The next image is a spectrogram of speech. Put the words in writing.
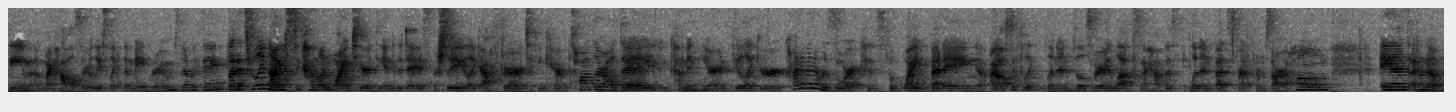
theme of my house, or at least like the main rooms and everything. But it's really nice to come unwind here at the end of the day, especially like after taking care of a toddler all day. You can come in here and feel like you're kind of in a resort because the white bedding, I also feel like linen feels very luxe and I have this linen bedspread from Zara Home. And I don't know,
